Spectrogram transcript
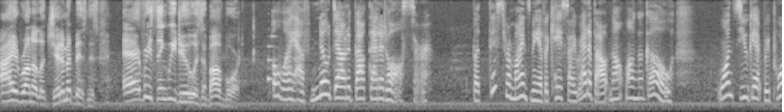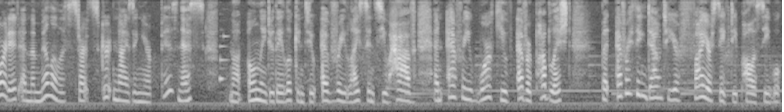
I run a legitimate business. Everything we do is above board. Oh, I have no doubt about that at all, sir. But this reminds me of a case I read about not long ago. Once you get reported and the Millilith starts scrutinizing your business, not only do they look into every license you have and every work you've ever published, but everything down to your fire safety policy will.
